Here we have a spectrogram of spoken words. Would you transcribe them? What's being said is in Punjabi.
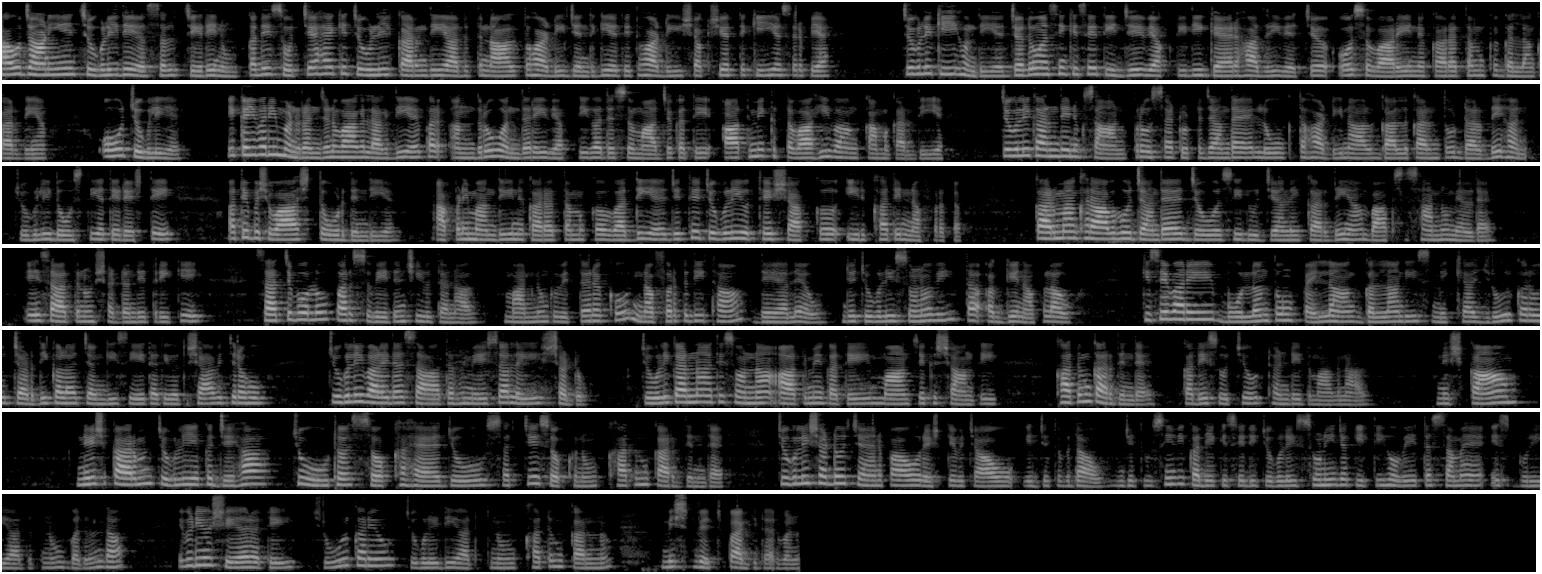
ਆਓ ਜਾਣੀਏ ਚੁਗਲੀ ਦੇ ਅਸਲ ਚਿਹਰੇ ਨੂੰ। ਕਦੇ ਸੋਚਿਆ ਹੈ ਕਿ ਚੁਗਲੀ ਕਰਨ ਦੀ ਆਦਤ ਨਾਲ ਤੁਹਾਡੀ ਜ਼ਿੰਦਗੀ ਅਤੇ ਤੁਹਾਡੀ ਸ਼ਖਸੀਅਤ 'ਤੇ ਕੀ ਅਸਰ ਪਿਆ? ਚੁਗਲੀ ਕੀ ਹੁੰਦੀ ਹੈ? ਜਦੋਂ ਅਸੀਂ ਕਿਸੇ ਤੀਜੇ ਵਿਅਕਤੀ ਦੀ ਗੈਰ ਹਾਜ਼ਰੀ ਵਿੱਚ ਉਸ ਬਾਰੇ ਨਕਾਰਾਤਮਕ ਗੱਲਾਂ ਕਰਦੇ ਹਾਂ, ਉਹ ਚੁਗਲੀ ਹੈ। ਇਹ ਕਈ ਵਾਰੀ ਮਨੋਰੰਜਨ ਵਾਂਗ ਲੱਗਦੀ ਹੈ, ਪਰ ਅੰਦਰੋਂ ਅੰਦਰ ਇਹ ਵਿਅਕਤੀਗਤ, ਸਮਾਜਿਕ ਅਤੇ ਆਤਮਿਕ ਤਬਾਹੀ ਵਾਂਗ ਕੰਮ ਕਰਦੀ ਹੈ। ਚੁਗਲੀ ਕਰਨ ਦੇ ਨੁਕਸਾਨ, ਭਰੋਸਾ ਟੁੱਟ ਜਾਂਦਾ ਹੈ, ਲੋਕ ਤੁਹਾਡੀ ਨਾਲ ਗੱਲ ਕਰਨ ਤੋਂ ਡਰਦੇ ਹਨ, ਚੁਗਲੀ ਦੋਸਤੀ ਅਤੇ ਰਿਸ਼ਤੇ ਅਤੇ ਵਿਸ਼ਵਾਸ ਤੋੜ ਦਿੰਦੀ ਹੈ। ਆਪਣੇ ਮਨ ਦੀ ਨਕਾਰਾਤਮਕ ਵਧਦੀ ਹੈ, ਜਿੱਥੇ ਚੁਗਲੀ ਉੱਥੇ ਸ਼ੱਕ, ਈਰਖਾ ਤੇ ਨਫ਼ਰਤ ਕਰਮਾ ਖਰਾਬ ਹੋ ਜਾਂਦਾ ਹੈ, ਜੋ ਅਸੀਂ ਦੂਜਿਆਂ ਲਈ ਕਰਦੇ ਹਾਂ, ਵਾਪਸ ਸਾਨੂੰ ਮਿਲਦਾ ਹੈ। ਇਸ ਆਦਤ ਨੂੰ ਛੱਡਣ ਦੇ ਤਰੀਕੇ ਸੱਚ ਬੋਲੋ, ਪਰ ਸੰਵੇਦਨਸ਼ੀਲਤਾ ਨਾਲ। ਮਨ ਨੂੰ ਪਵਿੱਤਰ ਰੱਖੋ, ਨਫ਼ਰਤ ਦੀ ਥਾਂ ਦਇਆ ਲਿਆਓ। ਜੇ ਚੁਗਲੀ ਸੁਣੋ ਵੀ ਤਾਂ ਅੱਗੇ ਨਾ ਫੈਲਾਓ। ਕਿਸੇ ਬਾਰੇ ਬੋਲਣ ਤੋਂ ਪਹਿਲਾਂ ਗੱਲਾਂ ਦੀ ਸਮੀਖਿਆ ਜ਼ਰੂਰ ਕਰੋ। ਚੜ੍ਹਦੀ ਕਲਾ, ਚੰਗੀ ਸਿਹਤ ਅਤੇ ਉਤਸ਼ਾਹ ਵਿੱਚ ਰਹੋ। ਚੁਗਲੀ ਵਾਲੇ ਦਾ ਸਾਥ ਹਮੇਸ਼ਾ ਲਈ ਛੱਡੋ। ਚੁਗਲੀ ਕਰਨਾ ਅਤੇ ਸੁਣਨਾ ਆਤਮਿਕ ਅਤੇ ਮਾਨਸਿਕ ਸ਼ਾਂਤੀ ਖਤਮ ਕਰ ਦਿੰਦਾ ਹੈ। ਕਦੇ ਸੋਚਿਓ ਠੰਡੇ ਦਿਮਾਗ ਨਾਲ। ਨਿਸ਼ਕਾਮ, ਨਿਸ਼ਕਰਮ ਚੁਗਲੀ ਇੱਕ ਅਜਿਹਾ ਝੂਠ ਸੁੱਖ ਹੈ ਜੋ ਸੱਚੇ ਸੁੱਖ ਨੂੰ ਖਤਮ ਕਰ ਦਿੰਦਾ ਹੈ। ਚੁਗਲੀ ਛੱਡੋ, ਚੈਨ ਪਾਓ, ਰਿਸ਼ਤੇ ਬਚਾਓ, ਇੱਜ਼ਤ ਵਧਾਓ। ਜੇ ਤੁਸੀਂ ਵੀ ਕਦੇ ਕਿਸੇ ਦੀ ਚੁਗਲੀ ਸੁਣੀ ਜਾਂ ਕੀਤੀ ਹੋਵੇ ਤਾਂ ਸਮਾਂ ਇਸ ਬੁਰੀ ਆਦਤ ਨੂੰ ਬਦਲਣ ਦਾ ਇਹ ਵੀਡੀਓ ਸ਼ੇਅਰ ਅਤੇ ਜ਼ਰੂਰ ਕਰਿਓ। ਚੁਗਲੀ ਦੀ ਆਦਤ ਨੂੰ ਖਤਮ ਕਰਨ ਮਿਸ਼ਨ ਵਿੱਚ ਭਾਗੀਦਾਰ ਬਣੋ।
